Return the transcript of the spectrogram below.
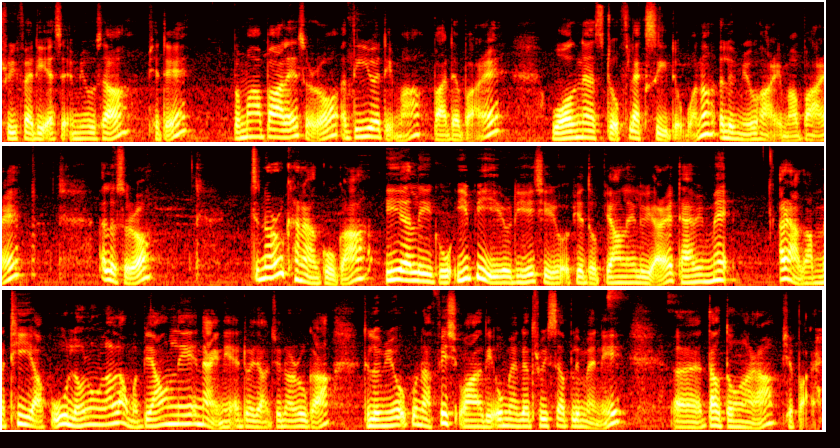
3 fatty acid အမျိုးအစားဖြစ်တယ်ဗမာပါလဲဆိုတော့အသီးရွက်တွေမှာပါတတ်ပါတယ် walnuts တို့ flaxseed တို့ပေါ့နော်အဲ့လိုမျိုးဟာတွေမှာပါတယ် အဲ့လိုဆိုတော့ကျွန်တော်တို့ခန္ဓာကိုယ်က ALA ကို EPA တို့ DHA တို့အဖြစ်သို့ပြောင်းလဲလို့ရတယ်ဒါပေမဲ့အဲ့ဒါကမထိရောက်ဘူးလုံးလုံးလောက်လောက်မပြောင်းလဲနိုင်တဲ့အတွက်ကြောင့်ကျွန်တော်တို့ကဒီလိုမျိုးအခုန fish oil တွေ omega 3 supplement တွေအဲတောက်သုံးရတာဖြစ်ပါတယ်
